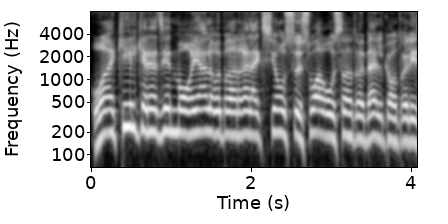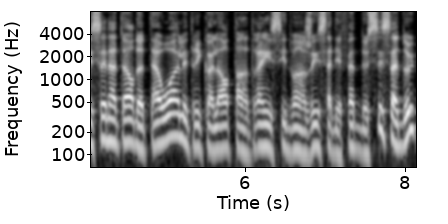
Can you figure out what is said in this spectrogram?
Au le Canadien de Montréal reprendra l'action ce soir au Centre Bell contre les sénateurs d'Ottawa. Le tricolore tentera ainsi de venger sa défaite de 6 à 2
